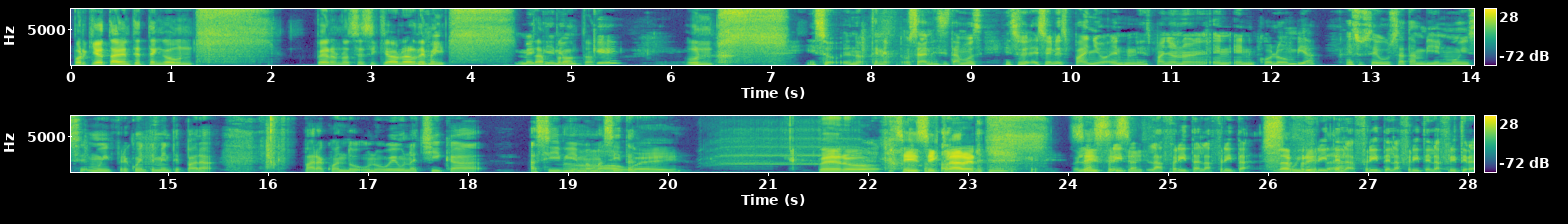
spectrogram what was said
Porque yo también te tengo un... Pero no sé si quiero hablar de mi... ¿Me Tan pronto. un qué? Un... Eso, no, tenemos, o sea, necesitamos, eso, eso en español, en español, no, en, en Colombia, eso se usa también muy, muy frecuentemente para, para cuando uno ve una chica así bien No, mamacita. Pero... Sí, sí, claro. el- La Sí, sí, frita, sí. la frita, la frita. La Uy, frita. frite, la frite, la frite, la frita.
